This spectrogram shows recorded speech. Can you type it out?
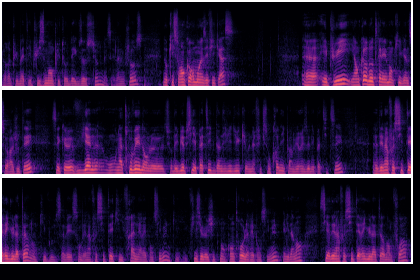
J'aurais pu mettre épuisement plutôt d'exhaustion, mais c'est la même chose. Donc ils sont encore moins efficaces. Euh, et puis, il y a encore d'autres éléments qui viennent se rajouter c'est que viennent, on a trouvé sur des biopsies hépatiques d'individus qui ont une infection chronique par le virus de l'hépatite C, euh, des lymphocytes régulateurs, donc qui, vous savez, sont des lymphocytes qui freinent les réponses immunes, qui physiologiquement contrôlent les réponses immunes. Évidemment, s'il y a des lymphocytes régulateurs dans le foie,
